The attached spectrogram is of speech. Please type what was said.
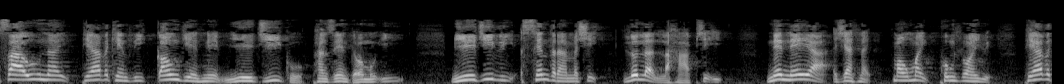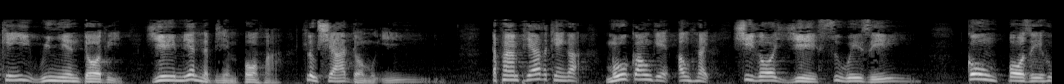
အစာဦး၌ဘုရားသခင်သည်ကောင်းကျင်နှင့်မြေကြီးကိုဖန်ဆင်းတော်မူ၏မြေကြီးသည်အစင်းတရံမရှိလွတ်လပ်လဟာဖြစ်၏နည်းနည်းရအရ၌မှောင်မိုက်ဖုံးလွှမ်း၍ဘုရားသခင်၏ဝိညာဉ်တော်သည် ရေမျက်နှာပြင်ပေါ်မှလှုပ်ရှားတော်မူ၏တဖန်ဘုရားသခင်ကမိုးကောင်းကင်အောက်၌ရှိသောရေစုဝေးစေကုန်းပေါ်စေဟု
